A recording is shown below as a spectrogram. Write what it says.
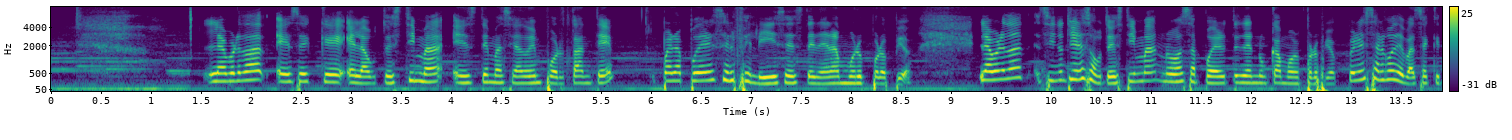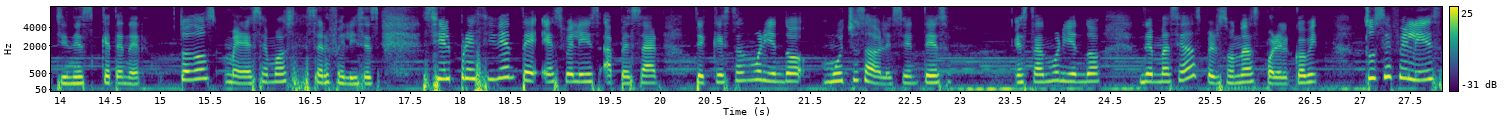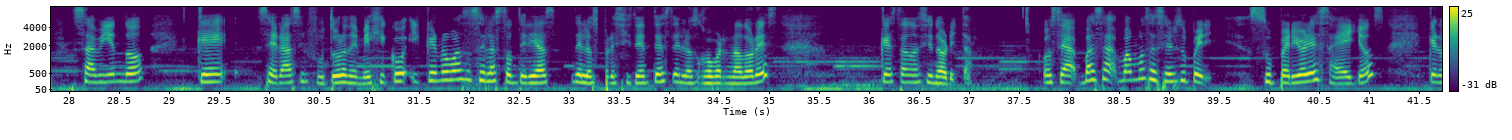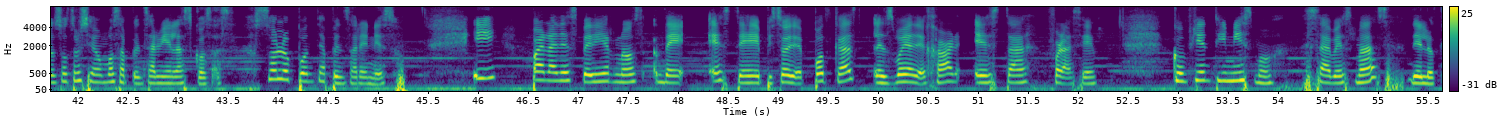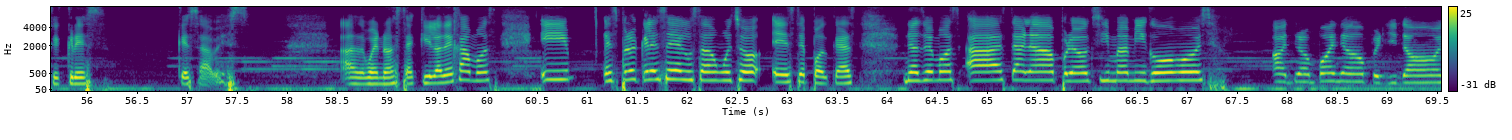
La verdad es que el autoestima es demasiado importante para poder ser felices, tener amor propio. La verdad, si no tienes autoestima, no vas a poder tener nunca amor propio, pero es algo de base que tienes que tener. Todos merecemos ser felices. Si el presidente es feliz a pesar de que están muriendo muchos adolescentes, están muriendo demasiadas personas por el COVID, tú sé feliz sabiendo que serás el futuro de México y que no vas a hacer las tonterías de los presidentes, de los gobernadores que están haciendo ahorita. O sea, vas a, vamos a ser superiores a ellos que nosotros íbamos a pensar bien las cosas. Solo ponte a pensar en eso. Y para despedirnos de este episodio de podcast, les voy a dejar esta frase. Confía en ti mismo, sabes más de lo que crees que sabes. Ah, bueno, hasta aquí lo dejamos y espero que les haya gustado mucho este podcast. Nos vemos hasta la próxima amigos. entrepreneur, président,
